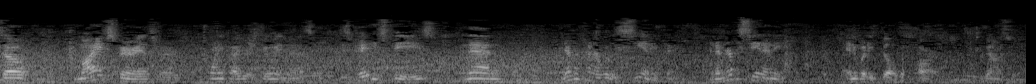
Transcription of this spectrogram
So my experience for 25 years doing this is pay these fees, and then never kind of really see anything. And I've never seen any anybody build a park. To be honest with you,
